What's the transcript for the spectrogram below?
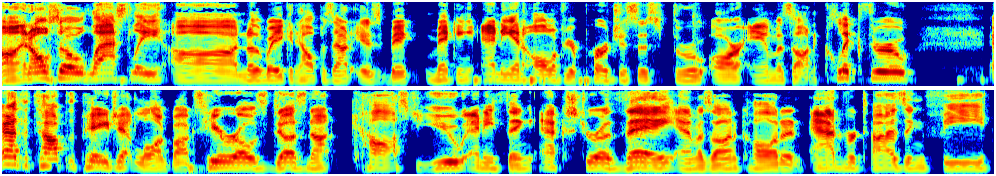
uh, and also lastly, uh, another way you can help us out is make, making any and all of your purchases through our Amazon click through. At the top of the page at Longbox Heroes does not cost you anything extra. They, Amazon, call it an advertising fee.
